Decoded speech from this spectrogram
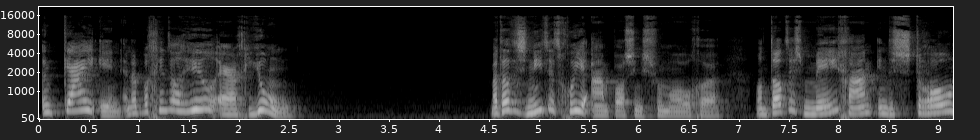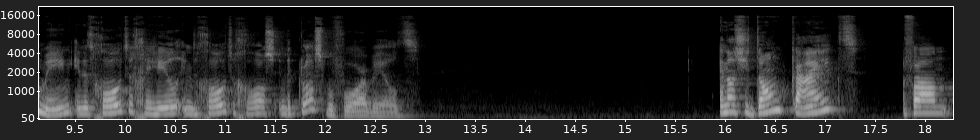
een kei in. En dat begint al heel erg jong. Maar dat is niet het goede aanpassingsvermogen. Want dat is meegaan in de stroming, in het grote geheel, in de grote gros, in de klas bijvoorbeeld. En als je dan kijkt van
